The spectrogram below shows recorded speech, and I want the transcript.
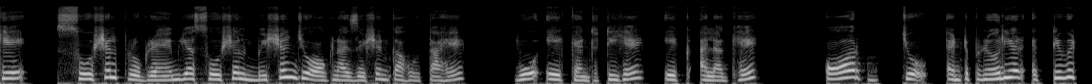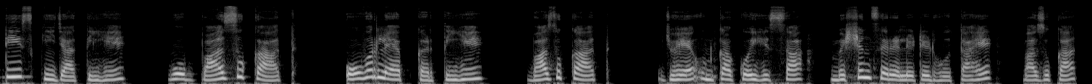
कि सोशल प्रोग्राम या सोशल मिशन जो ऑर्गेनाइजेशन का होता है, वो एक एंटिटी है, एक अलग है और जो एंटरप्रेन्योरियल एक्टिविटीज़ की जाती हैं, वो बाजुकात ओवरलैप करती हैं बाज़ात जो है उनका कोई हिस्सा मिशन से रिलेटेड होता है बाज़ात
